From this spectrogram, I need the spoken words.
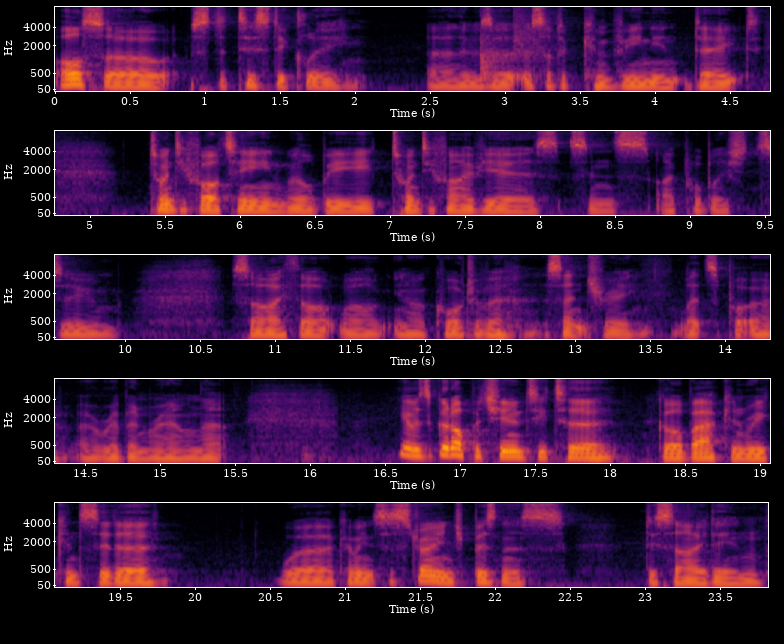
Also, statistically, uh, there was a, a sort of convenient date 2014 will be 25 years since I published Zoom. So I thought, well, you know, a quarter of a century, let's put a, a ribbon around that. Yeah, it was a good opportunity to go back and reconsider work. I mean, it's a strange business deciding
